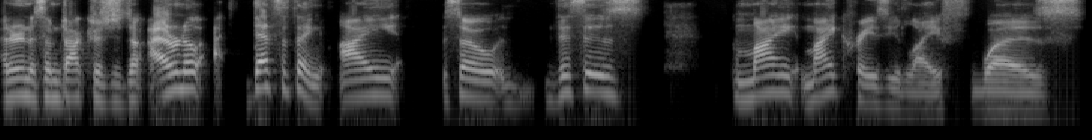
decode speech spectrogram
I don't know. Some doctors just don't. I don't know. That's the thing. I so this is my my crazy life was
